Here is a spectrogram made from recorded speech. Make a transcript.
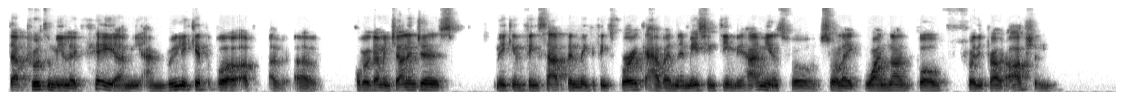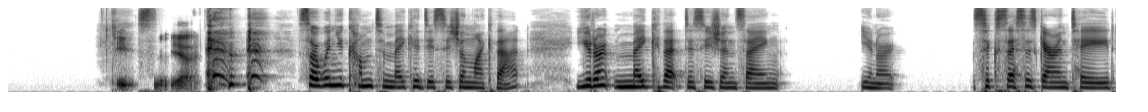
That proved to me like, hey, I mean, I'm really capable of, of, of overcoming challenges, making things happen, making things work. I have an amazing team behind me as well. So like, why not go for the private auction? It, yeah. so when you come to make a decision like that, you don't make that decision saying, you know, success is guaranteed.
